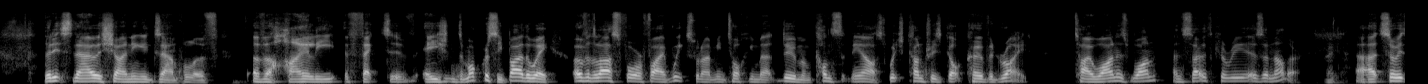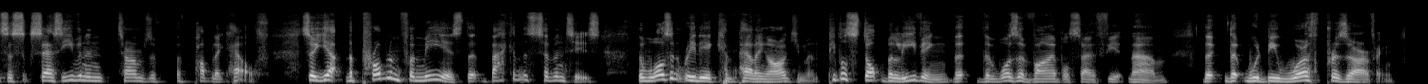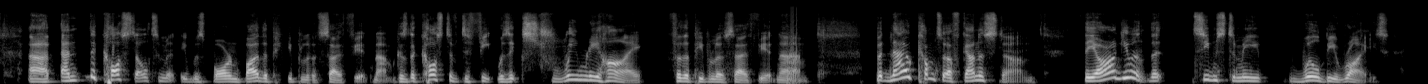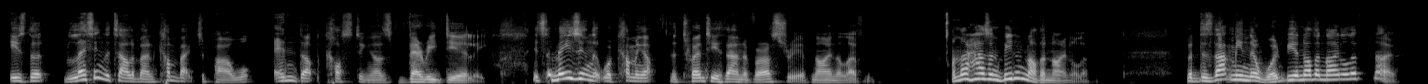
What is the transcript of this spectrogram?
that it's now a shining example of of a highly effective Asian democracy. By the way, over the last four or five weeks, when I've been talking about doom, I'm constantly asked which countries got COVID right. Taiwan is one, and South Korea is another. Right. Uh, so it's a success even in terms of, of public health. So, yeah, the problem for me is that back in the 70s, there wasn't really a compelling argument. People stopped believing that there was a viable South Vietnam that, that would be worth preserving. Uh, and the cost ultimately was borne by the people of South Vietnam because the cost of defeat was extremely high for the people of South Vietnam. But now come to Afghanistan, the argument that seems to me will be right is that letting the Taliban come back to power will end up costing us very dearly. It's amazing that we're coming up to the 20th anniversary of 9 11, and there hasn't been another 9 11. But does that mean there won't be another 9 11? No.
